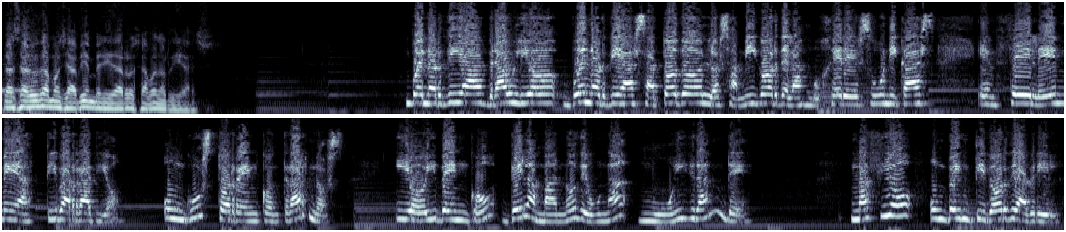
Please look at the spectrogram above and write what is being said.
La saludamos ya. Bienvenida Rosa, buenos días. Buenos días, Braulio. Buenos días a todos los amigos de las mujeres únicas en CLM Activa Radio. Un gusto reencontrarnos. Y hoy vengo de la mano de una muy grande. Nació un 22 de abril.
